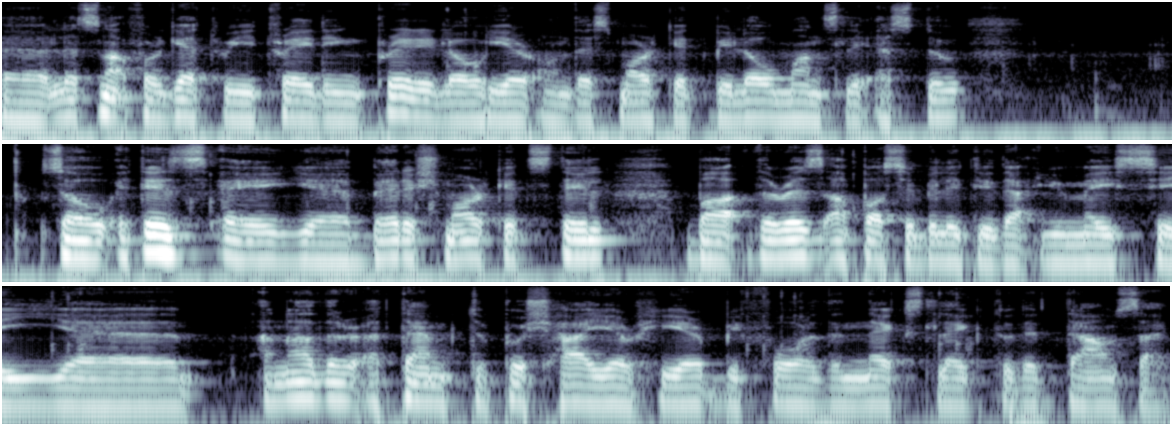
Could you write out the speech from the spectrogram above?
Uh, let's not forget we trading pretty low here on this market below monthly S2 so it is a uh, bearish market still, but there is a possibility that you may see uh, another attempt to push higher here before the next leg to the downside.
